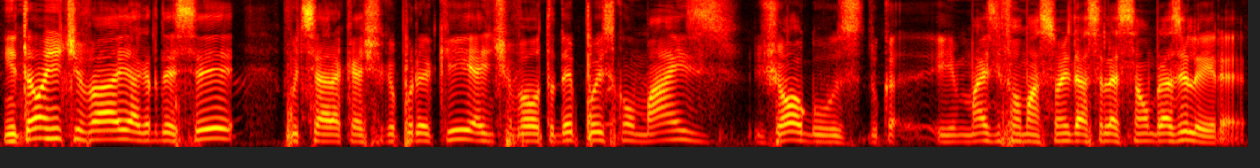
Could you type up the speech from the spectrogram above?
Então a gente vai agradecer. Futsal Cast fica por aqui. A gente volta depois com mais jogos do, e mais informações da seleção brasileira.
